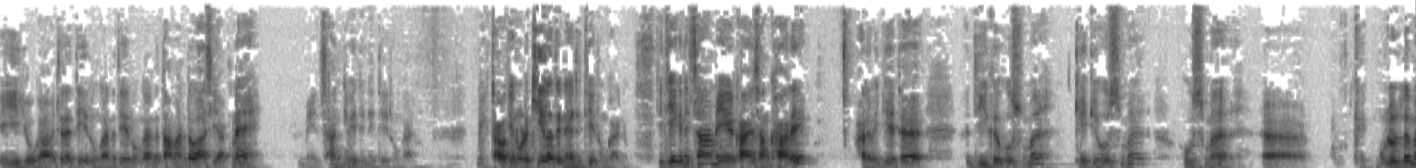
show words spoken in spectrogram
ඒ යෝගාවචරය තේරුම් ගන්න තේරුම් ගන්න Tamanට වාසියක් නැහැ. මේ sannivedanaye තේරුම් ගන්න. මේ තව කෙනෙකුට කියලා දෙන්න හැටි තේරුම් ගන්න. ඉතින් ඒක නිසා මේ කාය සංඛාරේ අර විදිහට දීඝ හුස්ම, කෙටි හුස්ම, හුස්ම මුලුල්ලම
